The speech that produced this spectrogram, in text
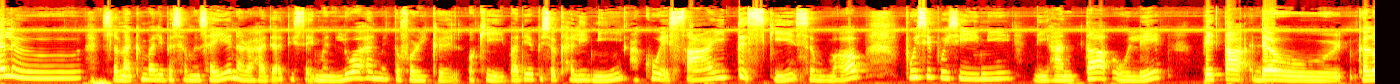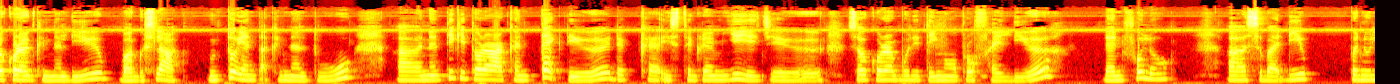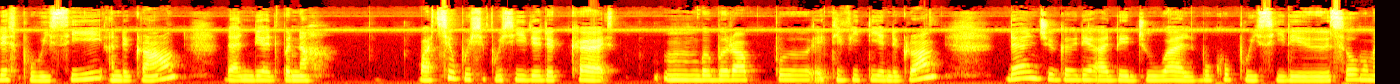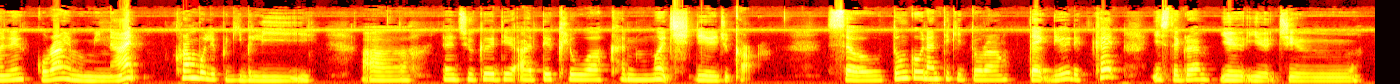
Hello, selamat kembali bersama saya Narahada di segmen Luahan Metaphorical. Okey, pada episod kali ni aku excited sikit sebab puisi-puisi ini dihantar oleh Petak Daud. Kalau korang kenal dia, baguslah. Untuk yang tak kenal tu, uh, nanti kita orang akan tag dia dekat Instagram ye je. So korang boleh tengok profile dia dan follow. Uh, sebab dia penulis puisi underground dan dia pernah baca puisi-puisi dia dekat um, beberapa aktiviti underground dan juga dia ada jual buku puisi dia. So mana korang yang berminat korang boleh pergi beli. Uh, dan juga dia ada keluarkan merch dia juga. So tunggu nanti kita orang tag dia dekat Instagram ya ya je.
